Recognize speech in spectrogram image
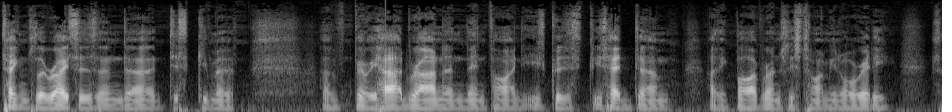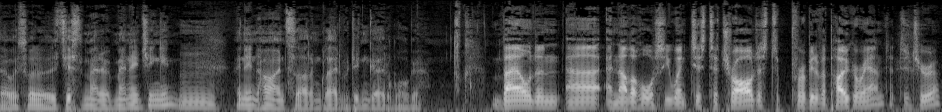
take him to the races and uh, just give him a, a very hard run and then find he's because he's had um, I think five runs this time in already, so it sort of was just a matter of managing him. Mm. And in hindsight, I'm glad we didn't go to Wagga. Baildon, uh, another horse, he went just to trial, just to, for a bit of a poke around at Tatura.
